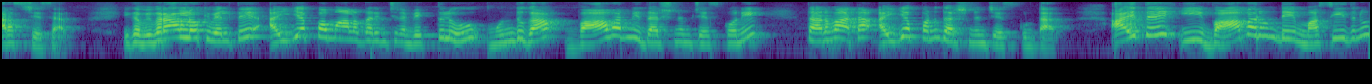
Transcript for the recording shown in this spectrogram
అరెస్ట్ చేశారు. ఇక వివరాల్లోకి వెళ్తే అయ్యప్ప మాల ధరించిన వ్యక్తులు ముందుగా వావర్ని దర్శనం చేసుకొని తర్వాత అయ్యప్పను దర్శనం చేసుకుంటారు. అయితే ఈ వావరుండే మసీదును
